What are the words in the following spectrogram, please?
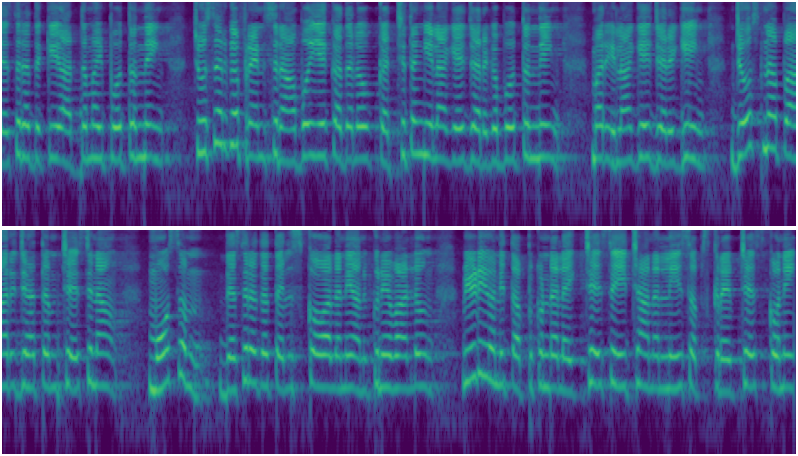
దశరథకి అర్థమైపోతుంది. చూసారుగా ఫ్రెండ్స్ రాబోయే కథలో ఖచ్చితంగా ఇలాగే జరగబోతుంది. మరి ఇలాగే జరిగి జోస్న పారిజాతం చేసిన మోసం దశరథ తెలుసుకోవాలని అనుకునే వాళ్ళు వీడియోని తప్పకుండా లైక్ చేసి ఛానల్ని సబ్స్క్రైబ్ చేసుకొని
